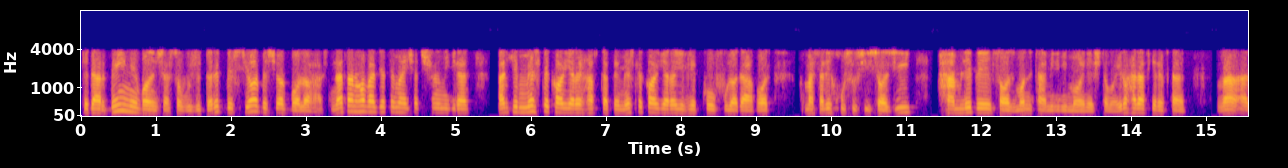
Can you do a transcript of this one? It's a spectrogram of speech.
که در بین بازنشسته وجود داره بسیار بسیار بالا هست. نه تنها وضعیت معیشتشون رو می‌گیرن بلکه مثل کارگرای هفت مثل کارگرای هپکو و فولاد اهواز مسئله خصوصی سازی حمله به سازمان تامین بیمه اجتماعی رو هدف گرفتن. و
